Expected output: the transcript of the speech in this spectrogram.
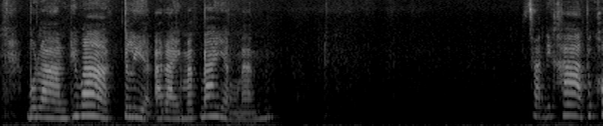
ำโบราณที่ว่าเกลียดอะไรมักได้อย่างนั้น สวัสดีค่ะทุกค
